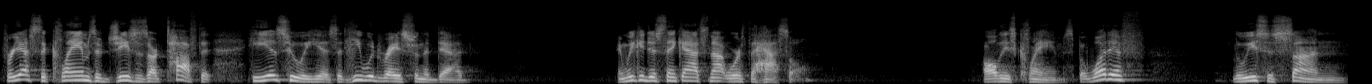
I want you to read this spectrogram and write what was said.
For yes, the claims of Jesus are tough that he is who he is, that he would raise from the dead. And we can just think, ah, it's not worth the hassle. All these claims. But what if Luis's son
